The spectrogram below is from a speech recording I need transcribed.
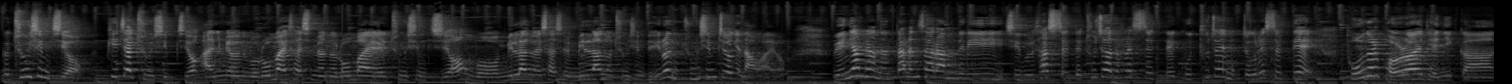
그 중심 지역, 피자 중심 지역, 아니면 뭐 로마에 사시면 로마의 중심 지역, 뭐 밀라노에 사시면 밀라노 중심 지역, 이런 중심 지역에 나와요. 왜냐면은 다른 사람들이 집을 샀을 때, 투자를 했을 때, 그 투자의 목적을 했을 때 돈을 벌어야 되니까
